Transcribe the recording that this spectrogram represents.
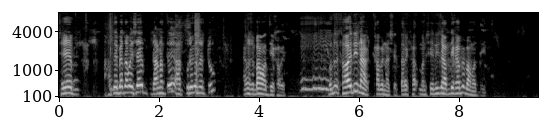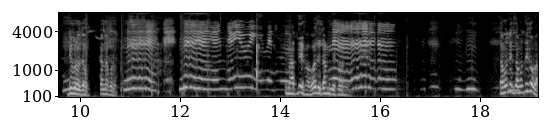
সে হাতে ব্যথা পাইছে ডান হাতে হাত পুড়ে গেছে একটু। এখন সে বাম হাত দিয়ে খাবে। বলতে খাওয়াই দিই না খাবে না সে। তার মানে সে নিজে হাত দিয়ে খাবে বাম হাত দিয়ে। দিব না যাও কান্না করো। তুমি হাত দিয়ে ডান দিয়ে খাব চামচ দিয়ে চামচ দিয়ে খাবা?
